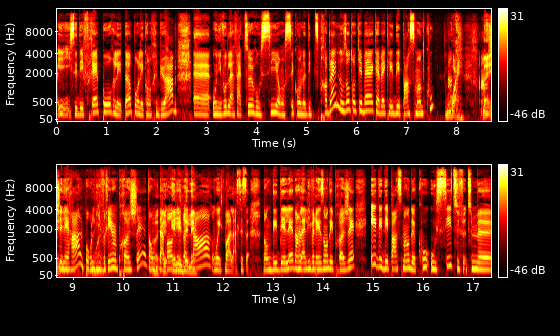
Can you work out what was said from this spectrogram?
et c'est des frais pour l'État, pour les contribuables. Euh, au niveau de la facture aussi, on sait qu'on a des petits problèmes nous autres au Québec avec les dépassements de coûts. Hein? Ouais. En ben, général, pour livrer un projet, donc d'abord des retards. Oui, voilà, c'est ça. Donc des délais dans la livraison des projets et des dépassements de coûts aussi. Tu, tu me,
